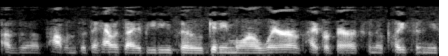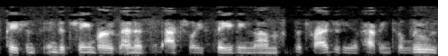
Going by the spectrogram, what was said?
of the problems that they have with diabetes. They're getting more aware of hyperbarics and they're placing these patients into chambers and it's actually saving them the tragedy of having to lose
